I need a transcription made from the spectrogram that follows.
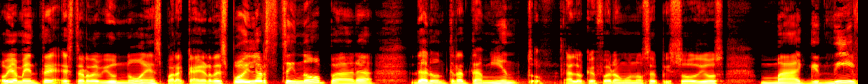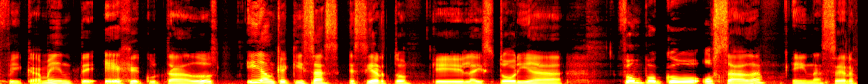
Obviamente, este review no es para caer de spoilers, sino para dar un tratamiento a lo que fueron unos episodios magníficamente ejecutados. Y aunque quizás es cierto que la historia fue un poco osada en hacer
